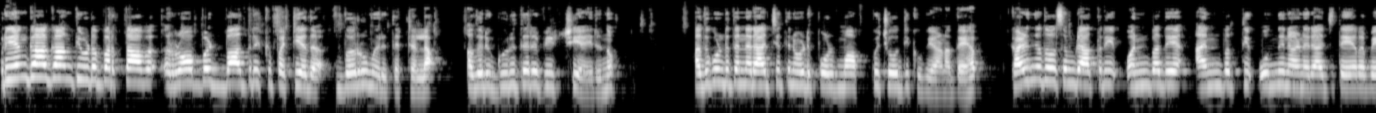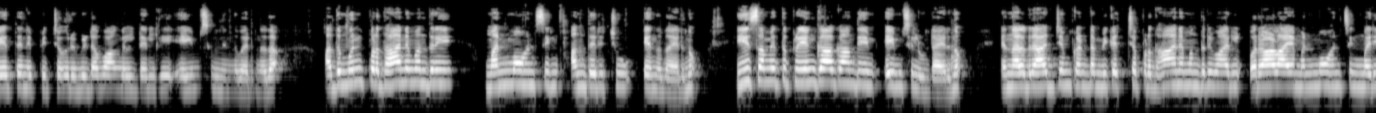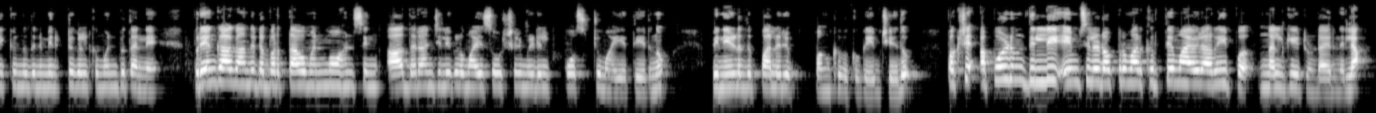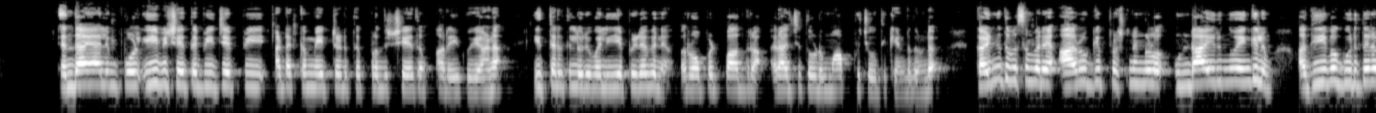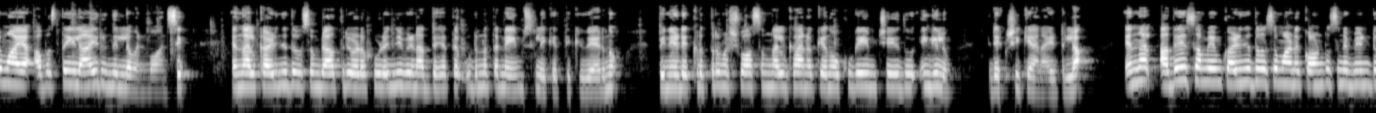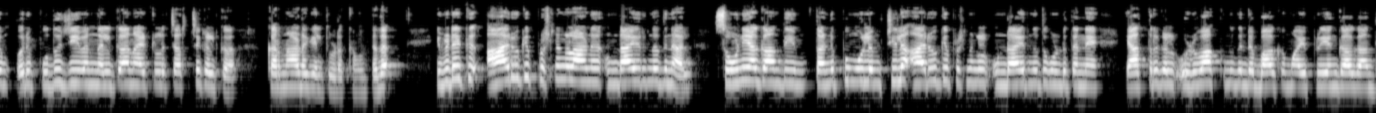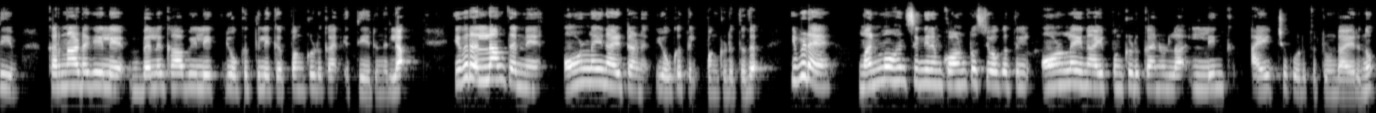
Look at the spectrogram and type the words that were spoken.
പ്രിയങ്ക ഗാന്ധിയുടെ ഭർത്താവ് റോബർട്ട് വാദ്രയ്ക്ക് പറ്റിയത് ഒരു തെറ്റല്ല. അതൊരു ഗുരുതര വീഴ്ചയായിരുന്നു. അതുകൊണ്ട് തന്നെ രാജ്യത്തിനോട് ഇപ്പോൾ മാപ്പ് ചോദിക്കുകയാണ് അദ്ദേഹം. കഴിഞ്ഞ ദിവസം രാത്രി ഒൻപത് അൻപത്തി ഒന്നിനാണ് രാജ്യത്തെ ഏറെ വേദനിപ്പിച്ച ഒരു വിടവാങ്ങൽ ഡൽഹി എയിംസിൽ നിന്ന് വരുന്നത്. അത് മുൻ പ്രധാനമന്ത്രി മൻമോഹൻ സിംഗ് അന്തരിച്ചു എന്നതായിരുന്നു. ഈ സമയത്ത് പ്രിയങ്ക ഗാന്ധിയും എയിംസിൽ ഉണ്ടായിരുന്നു എന്നാൽ രാജ്യം കണ്ട മികച്ച പ്രധാനമന്ത്രിമാരിൽ ഒരാളായ മൻമോഹൻ സിംഗ് മരിക്കുന്നതിന് മിനിറ്റുകൾക്ക് മുൻപ് തന്നെ പ്രിയങ്ക ഗാന്ധിയുടെ ഭർത്താവ് മൻമോഹൻ സിംഗ് ആദരാഞ്ജലികളുമായി സോഷ്യൽ മീഡിയയിൽ പോസ്റ്റുമായി എത്തിയിരുന്നു. പിന്നീട് അത് പലരും പങ്കുവെക്കുകയും ചെയ്തു. പക്ഷെ അപ്പോഴും ദില്ലി എയിംസിലെ ഡോക്ടർമാർ കൃത്യമായ ഒരു അറിയിപ്പ് നൽകിയിട്ടുണ്ടായിരുന്നില്ല. എന്തായാലും ഇപ്പോൾ ഈ വിഷയത്തെ ബി ജെ പി അടക്കം ഏറ്റെടുത്ത് പ്രതിഷേധം അറിയിക്കുകയാണ്. ഇത്തരത്തിലൊരു വലിയ പിഴവിന് റോബർട്ട് പാദ്ര രാജ്യത്തോട് മാപ്പ് ചോദിക്കേണ്ടതുണ്ട്. കഴിഞ്ഞ ദിവസം വരെ ആരോഗ്യ പ്രശ്നങ്ങൾ ഉണ്ടായിരുന്നുവെങ്കിലും അതീവ ഗുരുതരമായ അവസ്ഥയിലായിരുന്നില്ല മൻമോഹൻ സിംഗ്. എന്നാൽ കഴിഞ്ഞ ദിവസം രാത്രിയോടെ കുഴഞ്ഞു വീണ അദ്ദേഹത്തെ ഉടനെ തന്നെ എയിംസിലേക്ക് എത്തിക്കുകയായിരുന്നു. പിന്നീട് കൃത്രിമ ശ്വാസം നൽകാനൊക്കെ നോക്കുകയും ചെയ്തു എങ്കിലും രക്ഷിക്കാനായിട്ടില്ല. എന്നാൽ അതേസമയം കഴിഞ്ഞ ദിവസമാണ് കോൺഗ്രസിന് വീണ്ടും ഒരു പുതുജീവൻ നൽകാനായിട്ടുള്ള ചർച്ചകൾക്ക് കർണാടകയിൽ തുടക്കമിട്ടത്. ഇവിടേക്ക് ആരോഗ്യ പ്രശ്നങ്ങളാണ് ഉണ്ടായിരുന്നതിനാൽ സോണിയാഗാന്ധിയും തണുപ്പ് മൂലം ചില ആരോഗ്യ പ്രശ്നങ്ങൾ ഉണ്ടായിരുന്നത് കൊണ്ട് തന്നെ യാത്രകൾ ഒഴിവാക്കുന്നതിന്റെ ഭാഗമായി പ്രിയങ്ക ഗാന്ധിയും കർണാടകയിലെ ബലഗാവിയിലെ യോഗത്തിലേക്ക് പങ്കെടുക്കാൻ എത്തിയിരുന്നില്ല. ഇവരെല്ലാം തന്നെ ഓൺലൈനായിട്ടാണ് യോഗത്തിൽ പങ്കെടുത്തത്. ഇവിടെ മൻമോഹൻ സിംഗിനും കോൺഗ്രസ് യോഗത്തിൽ ഓൺലൈനായി പങ്കെടുക്കാനുള്ള ലിങ്ക് അയച്ചു കൊടുത്തിട്ടുണ്ടായിരുന്നു.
